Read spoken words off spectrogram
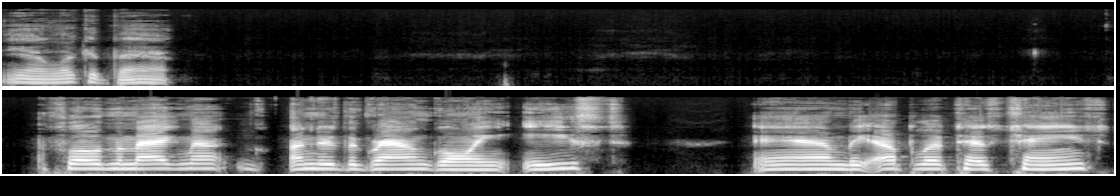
Yeah, look at that. Flow of the magma under the ground going east and the uplift has changed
